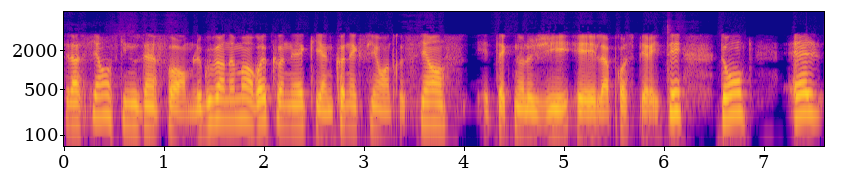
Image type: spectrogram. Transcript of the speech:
C'est la science qui nous informe. Le gouvernement reconnaît qu'il y a une connexion entre science et technologie et la prospérité. Donc, elle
